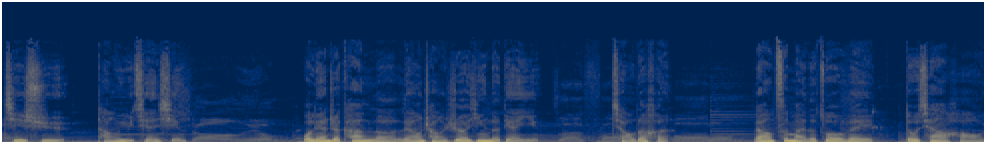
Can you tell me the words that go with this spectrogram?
继续淌雨前行。我连着看了两场热映的电影，巧得很，两次买的座位都恰好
